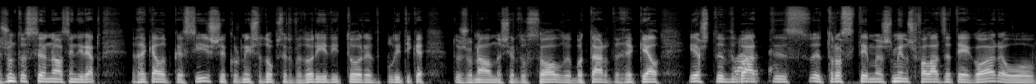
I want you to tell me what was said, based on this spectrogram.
Junta-se a nós em direto Raquel Abcacis, cronista do Observador e editora de política do jornal Nascer do Sol. Boa tarde, Raquel. Este debate trouxe temas menos falados até agora, ou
